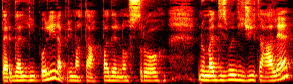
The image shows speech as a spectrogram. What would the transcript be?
per Gallipoli, la prima tappa del nostro nomadismo digitale,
